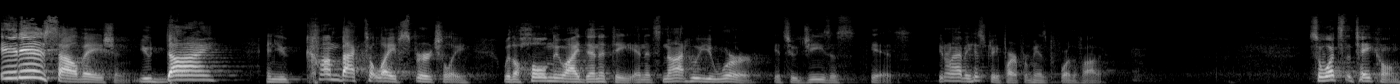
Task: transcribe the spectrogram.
It is salvation. You die and you come back to life spiritually with a whole new identity. And it's not who you were. It's who Jesus is. You don't have a history apart from his before the Father. So what's the take home?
